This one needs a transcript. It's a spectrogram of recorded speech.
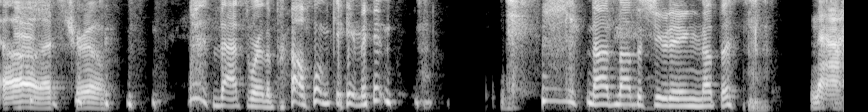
oh, that's true. that's where the problem came in. not not the shooting, not the Nah,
